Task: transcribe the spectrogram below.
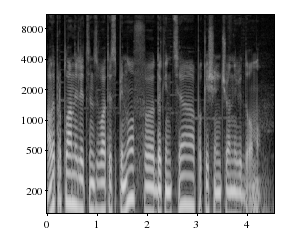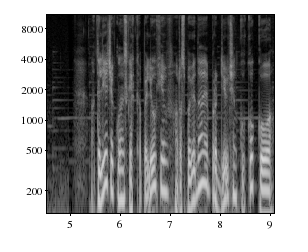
Але про плани ліцензувати спін-офф до кінця поки що нічого не відомо. Ательє чаклунських капелюхів розповідає про дівчинку Коко,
